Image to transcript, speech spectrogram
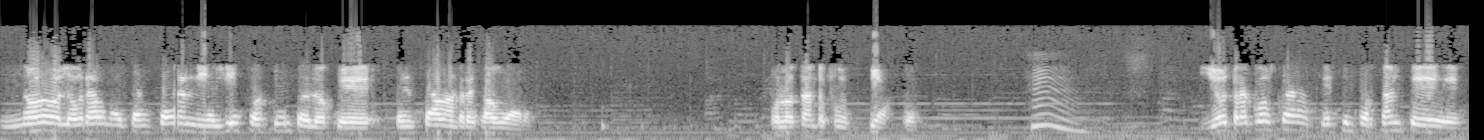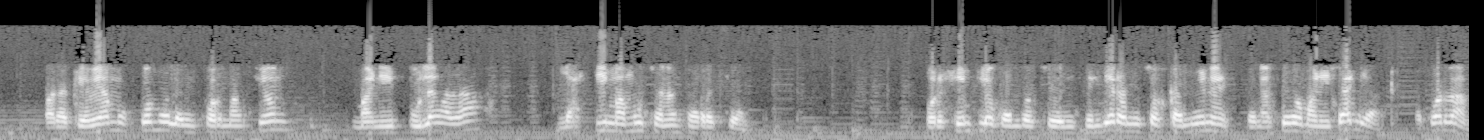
no lograron alcanzar ni el 10% de lo que pensaban recaudar. Por lo tanto, fue un fiasco. Hmm. Y otra cosa que es importante para que veamos cómo la información manipulada lastima mucho a nuestra región. Por ejemplo, cuando se incendiaron esos camiones con ayuda humanitaria, ¿se acuerdan?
